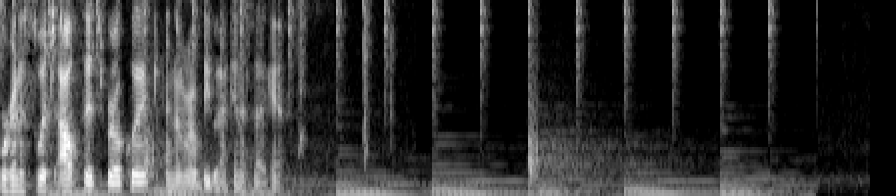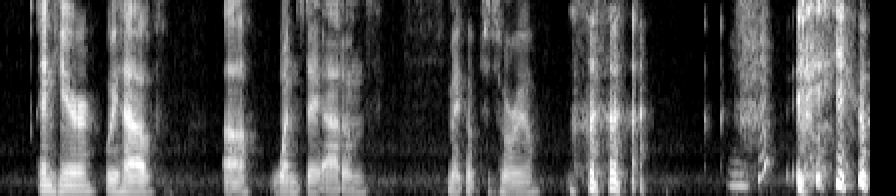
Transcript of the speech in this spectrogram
We're going to switch outfits real quick, and then we'll be back in a second. And here we have uh, Wednesday Addams makeup tutorial. Mhm.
